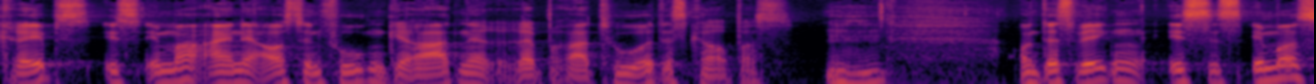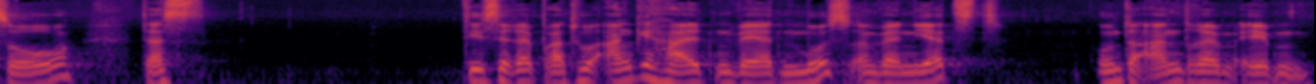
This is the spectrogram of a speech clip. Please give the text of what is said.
Krebs ist immer eine aus den Fugen geratene Reparatur des Körpers. Mhm. Und deswegen ist es immer so, dass diese Reparatur angehalten werden muss. Und wenn jetzt unter anderem eben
